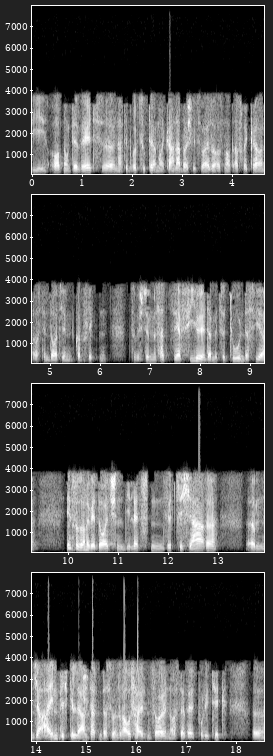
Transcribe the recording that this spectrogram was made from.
die Ordnung der Welt äh, nach dem Rückzug der Amerikaner beispielsweise aus Nordafrika und aus den dortigen Konflikten zu bestimmen. Es hat sehr viel damit zu tun, dass wir, insbesondere wir Deutschen, die letzten 70 Jahre ähm, ja eigentlich gelernt hatten, dass wir uns raushalten sollen aus der Weltpolitik. Äh,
